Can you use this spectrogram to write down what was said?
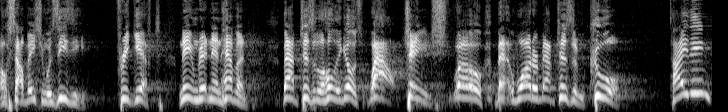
Oh, salvation was easy. Free gift. Name written in heaven. Baptism of the Holy Ghost. Wow, change. Whoa, water baptism. Cool. Tithing?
